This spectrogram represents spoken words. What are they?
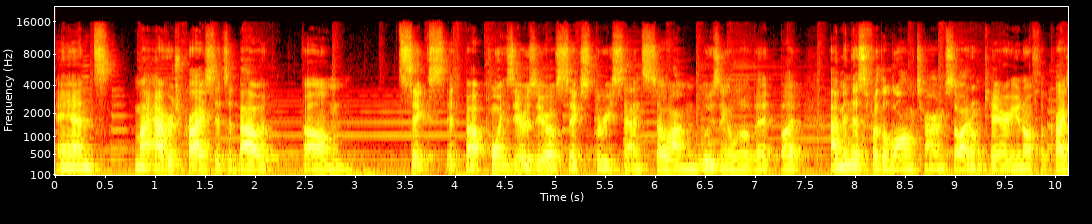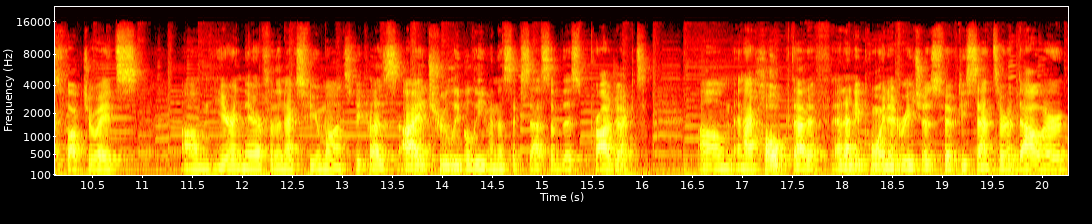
And my average price, it's about um, six, it's about 0.0063 cents. So I'm losing a little bit, but I'm in this for the long term. So I don't care, you know, if the price fluctuates um, here and there for the next few months because I truly believe in the success of this project. Um, and I hope that if at any point it reaches 50 cents or a dollar,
